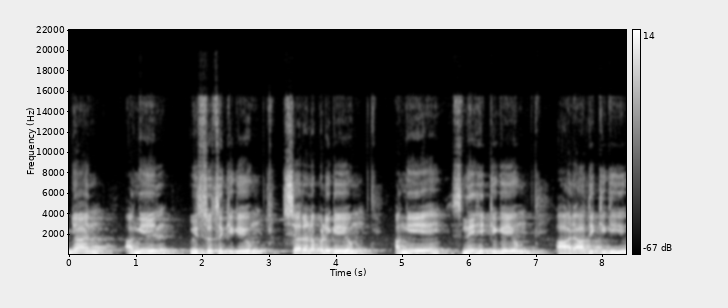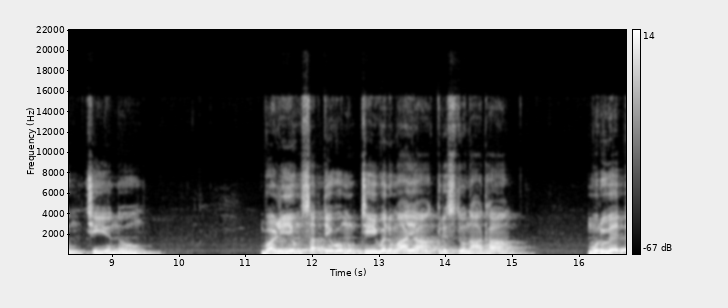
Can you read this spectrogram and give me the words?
ഞാൻ അങ്ങയിൽ വിശ്വസിക്കുകയും ശരണപ്പെടുകയും അങ്ങയെ സ്നേഹിക്കുകയും ആരാധിക്കുകയും ചെയ്യുന്നു. വഴിയും സത്യവും ജീവനുമായ ക്രിസ്തുനാഥ മുറിവേറ്റ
